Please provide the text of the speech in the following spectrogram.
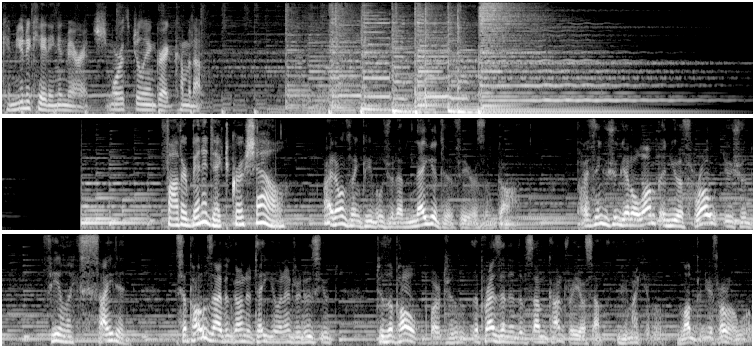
communicating in marriage. More with Julie and Greg coming up. Father Benedict Groeschel. I don't think people should have negative fears of God, but I think you should get a lump in your throat. You should feel excited. Suppose I was going to take you and introduce you to the Pope or to the President of some country or something. You might get a lump in your throat.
